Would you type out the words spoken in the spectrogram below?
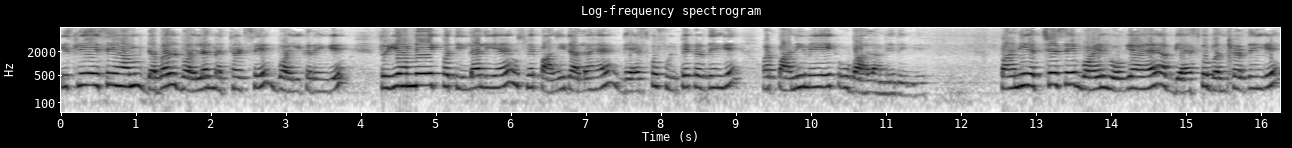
इसलिए इसे हम डबल बॉयलर मेथड से बॉईल करेंगे। तो ये हमने एक पतीला लिया है, उसमें पानी डाला है, गैस को फुल पे कर देंगे और पानी में एक उबाल आने देंगे। पानी अच्छे से बॉईल हो गया है, अब गैस को बंद कर देंगे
